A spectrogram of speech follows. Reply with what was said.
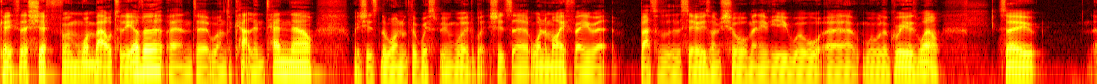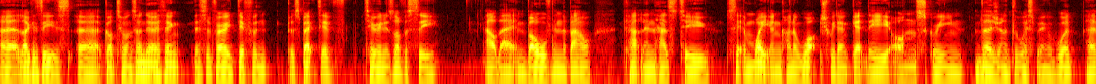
Okay, so let's shift from one battle to the other, and uh, we're on to Catelyn 10 now, which is the one with the Whispering Wood, which is uh, one of my favourite battles of the series. I'm sure many of you will uh, will agree as well. So, uh, like Aziz uh, got to on Sunday, I think there's a very different perspective. Tyrion is obviously out there involved in the battle. Catelyn has to sit and wait and kind of watch. We don't get the on-screen version of the Whispering of Wood uh,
